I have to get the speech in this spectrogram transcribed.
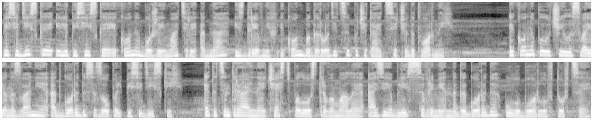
Писидийская или Писийская икона Божией Матери – одна из древних икон Богородицы, почитается чудотворной. Икона получила свое название от города Созополь-Писидийский. Это центральная часть полуострова Малая Азия близ современного города Улуборлу в Турции,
